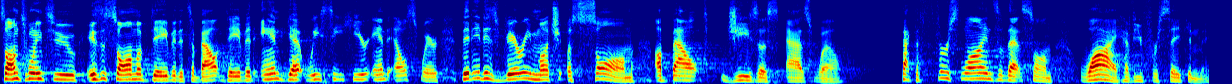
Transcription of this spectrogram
Psalm 22 is a psalm of David. It's about David, and yet we see here and elsewhere that it is very much a psalm about Jesus as well. In fact, the first lines of that psalm why have you forsaken me?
